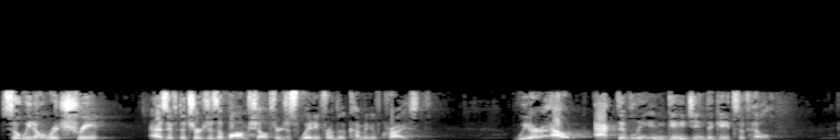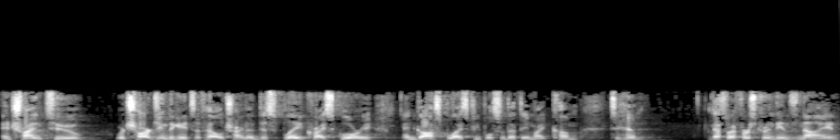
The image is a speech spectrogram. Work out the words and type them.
So we don't retreat as if the church is a bomb shelter just waiting for the coming of Christ. We are out actively engaging the gates of hell and trying to, we're charging the gates of hell, trying to display Christ's glory and gospelize people so that they might come to Him. That's why 1 Corinthians 9,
